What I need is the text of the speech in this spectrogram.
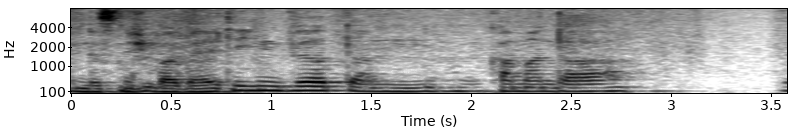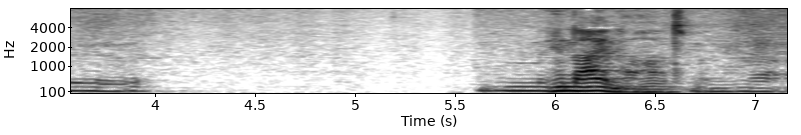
wenn das nicht überwältigend wird, dann kann man da äh, hineinatmen. Ja.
